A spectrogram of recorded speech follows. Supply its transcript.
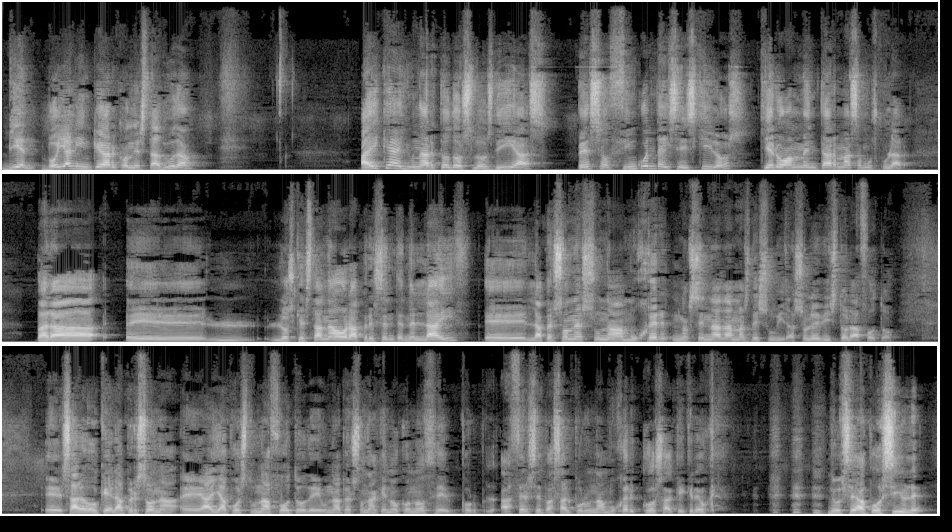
Bien, voy a linkear con esta duda. Hay que ayunar todos los días, peso 56 kilos, quiero aumentar masa muscular. Para eh, los que están ahora presentes en el live, eh, la persona es una mujer, no sé nada más de su vida, solo he visto la foto. Eh, salvo que la persona haya puesto una foto de una persona que no conoce por hacerse pasar por una mujer, cosa que creo que no sea posible.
